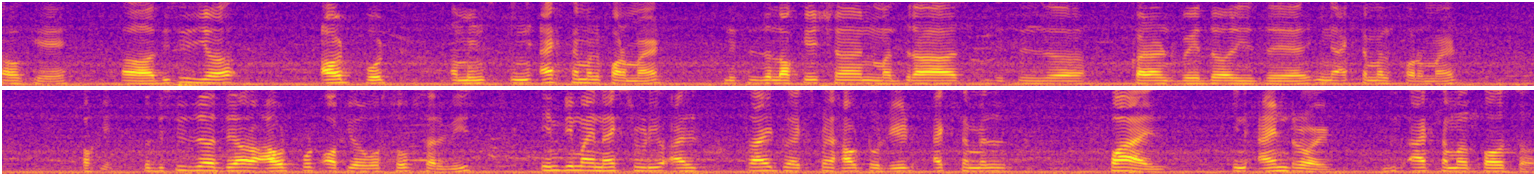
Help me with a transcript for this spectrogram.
okay. Uh, this is your output uh, means in xml format. This is the location madras this is uh, current weather is there in xml format. Okay. So this is uh, their output of your soap service. In the my next video i'll try to explain how to read xml file in android with xml parser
